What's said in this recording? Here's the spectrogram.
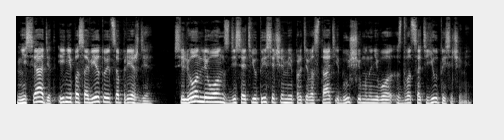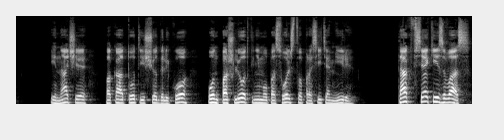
не сядет и не посоветуется прежде, силен ли он с десятью тысячами противостать идущему на него с двадцатью тысячами иначе, пока тот еще далеко, он пошлет к нему посольство просить о мире. Так всякий из вас,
